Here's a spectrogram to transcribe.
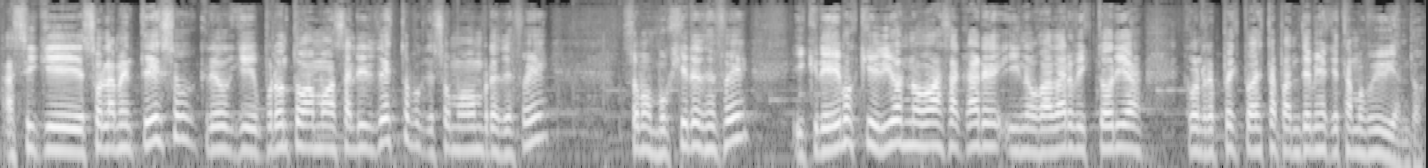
Así que solamente eso, creo que pronto vamos a salir de esto porque somos hombres de fe somos mujeres de fe y creemos que Dios nos va a sacar y nos va a dar victoria con respecto a esta pandemia que estamos viviendo.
